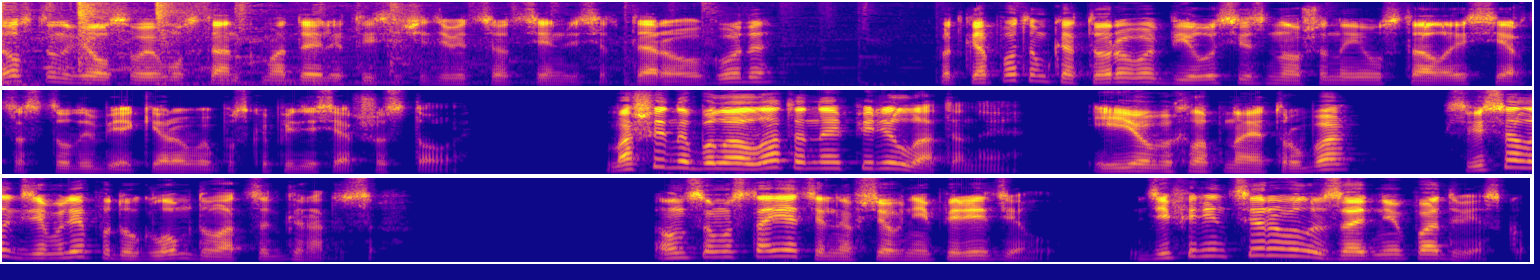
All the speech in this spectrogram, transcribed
Хелстон вел свой «Мустанг» модели 1972 года, под капотом которого билось изношенное и усталое сердце Студебекера выпуска 56-го. Машина была латаная-перелатанная, и ее выхлопная труба свисала к земле под углом 20 градусов. Он самостоятельно все в ней переделал, дифференцировал и заднюю подвеску,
